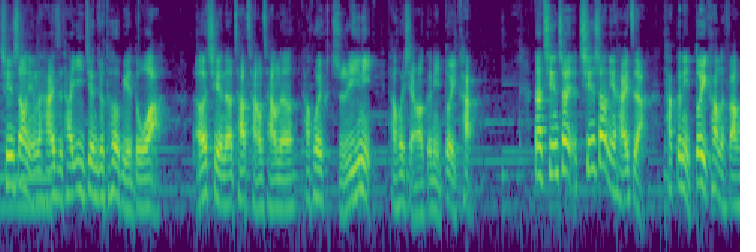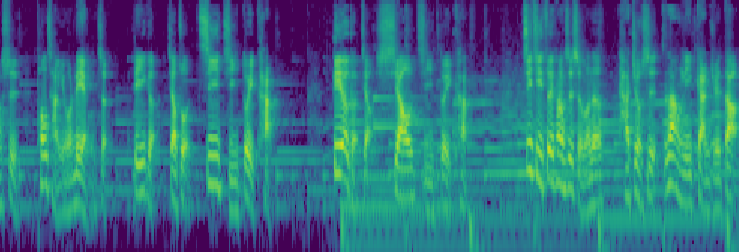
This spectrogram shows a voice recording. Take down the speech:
青少年的孩子他意见就特别多啊，而且呢，他常常呢他会质疑你。他会想要跟你对抗。那青少青少年孩子啊，他跟你对抗的方式通常有两种，第一个叫做积极对抗，第二个叫消极对抗。积极对抗是什么呢？它就是让你感觉到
